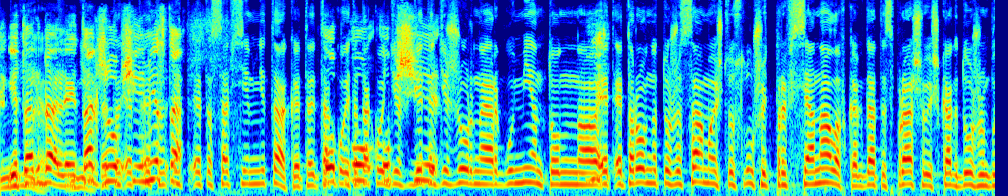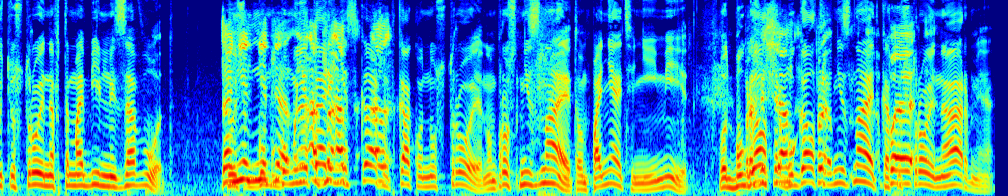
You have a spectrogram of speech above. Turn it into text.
и Нет, так далее. И нет, также это- общее это- место... Это, это совсем не так. Это такой, это такой общее- где-то дежурный аргумент. Он, а, это, это ровно то же самое, что слушать профессионалов, когда ты спрашиваешь, как должен быть устроен автомобильный завод. Да То нет, есть нет, нет, гуманитарий одна- не скажет, как он устроен. Он просто не знает, он понятия не имеет. Вот бухгалтер, Профессион- бухгалтер не знает, как по- устроена армия.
